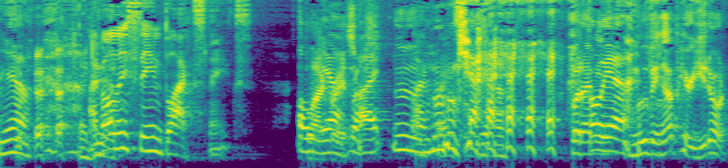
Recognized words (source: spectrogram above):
yeah, I've only seen black snakes. Oh Black yeah, races. right. Black Mhm. races, yeah. but I Oh, mean, yeah. moving up here, you don't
